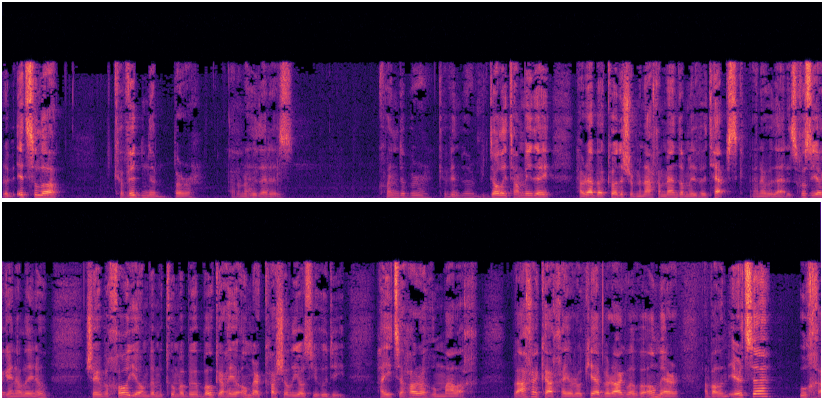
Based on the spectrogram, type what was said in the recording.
Reb itzula Kavidneber I don't know who that is. Bidoli Kodesh Menachem Mendel Mivitepsk. I know who that is. Aleinu Yom Yehudi. ואחר כך היה רוקע ברגלו ואומר, אבל אם ארצה, אוכל.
